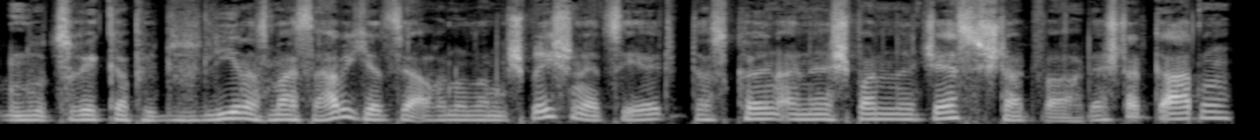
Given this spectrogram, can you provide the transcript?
Nur zu rekapitulieren, das meiste habe ich jetzt ja auch in unserem Gespräch schon erzählt, dass Köln eine spannende Jazzstadt war. Der Stadtgarten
